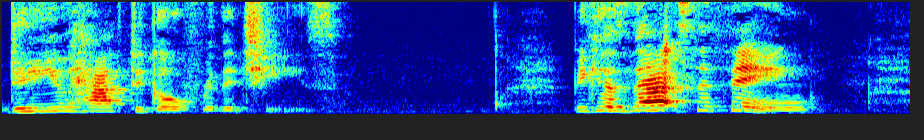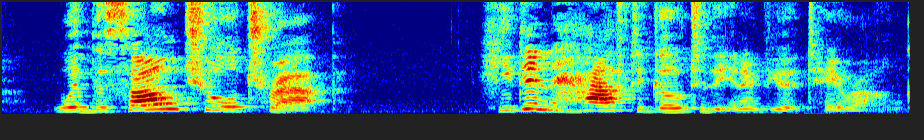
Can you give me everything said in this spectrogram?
do you have to go for the cheese? Because that's the thing. With the Song Chul trap, he didn't have to go to the interview at Taerong.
